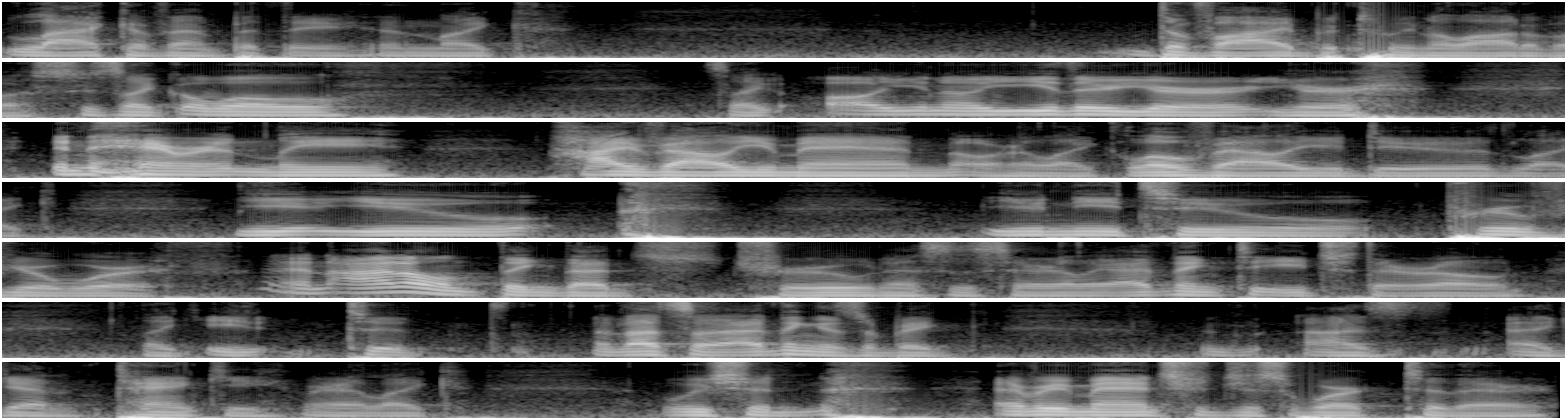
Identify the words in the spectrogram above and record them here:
lack of empathy and like divide between a lot of us. It's like, oh well, it's like, oh, you know, either you're you're inherently high value man or like low value dude. Like you you you need to prove your worth, and I don't think that's true necessarily. I think to each their own. Like to that's a, I think is a big as again tankie right. Like we should every man should just work to their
